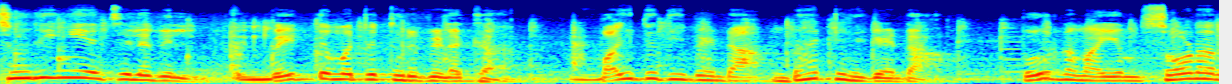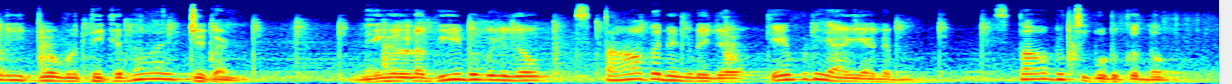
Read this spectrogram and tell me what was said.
ചുരുങ്ങിയ ചിലവിൽ വീട്ടുമുറ്റത്തൊരു വിളക്ക്. വൈദ്യുതി വേണ്ട ബാറ്ററി വേണ്ട. പൂർണമായും സോളറിൽ പ്രവർത്തിക്കുന്ന ലൈറ്റുകൾ. നിങ്ങളുടെ വീടുകളിലോ സ്ഥാപനങ്ങളിലോ എവിടെയായാലും സ്ഥാപിച്ചു കൊടുക്കുന്നു.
